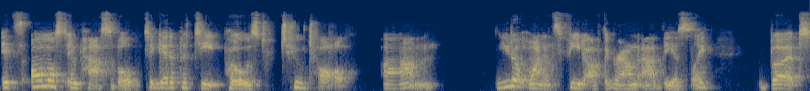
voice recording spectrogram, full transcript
it's almost impossible to get a petite posed too tall. Um, you don't want its feet off the ground, obviously, but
